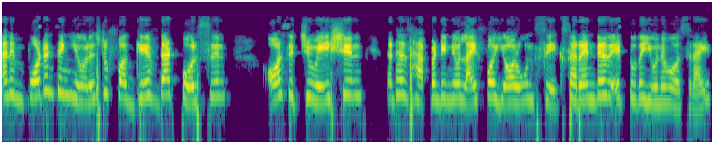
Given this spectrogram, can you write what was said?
An important thing here is to forgive that person or situation that has happened in your life for your own sake. Surrender it to the universe right?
